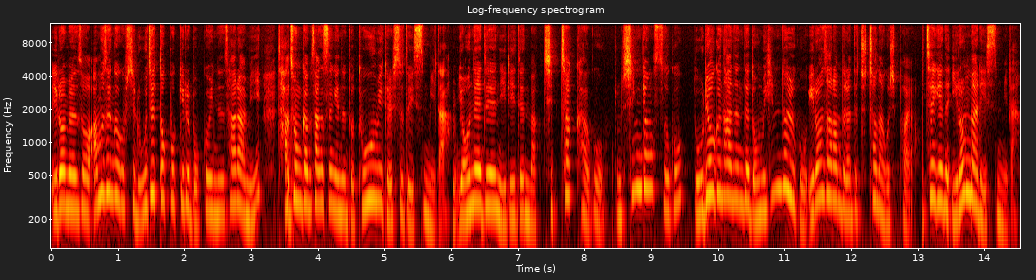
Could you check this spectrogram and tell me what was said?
이러면서 아무 생각 없이 로제 떡볶이를 먹고 있는 사람이 자존감 상승에는 더 도움이 될 수도 있습니다. 연애든 일이든 막 집착하고 좀 신경 쓰고 노력은 하는데 너무 힘들고 이런 사람들한테 추천하고 싶어요. 이 책에는 이런 말이 있습니다.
